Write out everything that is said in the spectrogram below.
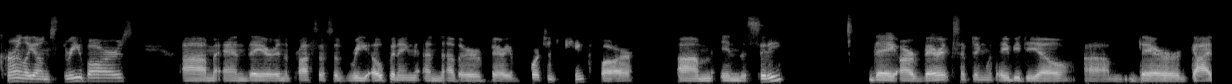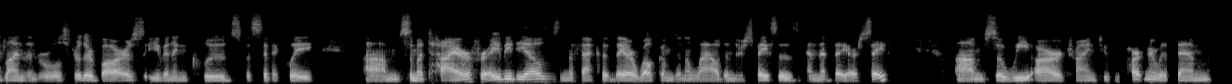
currently owns three bars. Um, and they are in the process of reopening another very important kink bar um, in the city. They are very accepting with ABDL. Um, their guidelines and rules for their bars even include specifically um, some attire for ABDLs and the fact that they are welcomed and allowed in their spaces and that they are safe. Um, so we are trying to partner with them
